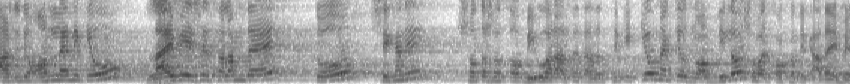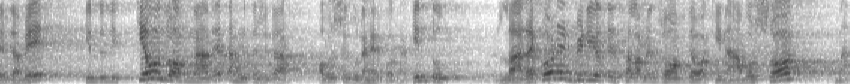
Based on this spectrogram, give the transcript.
আর যদি অনলাইনে কেউ লাইভে এসে সালাম দেয়, তো সেখানে শত শত ভিউয়ার আছে, তাদের থেকে কেউ না কেউ জবাব দিলেও সবার পক্ষ থেকে আদায় হয়ে যাবে। কিন্তু যদি কেউ জবাব না দেয়, তাহলে তো সেটা অবশ্যই গুনাহের কথা। কিন্তু রেকর্ডেড ভিডিওতে সালামের জবাব দেওয়া কিনা আবশ্যক? না।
